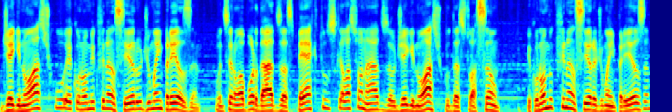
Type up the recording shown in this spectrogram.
Diagnóstico econômico-financeiro de uma empresa, onde serão abordados aspectos relacionados ao diagnóstico da situação econômico-financeira de uma empresa,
